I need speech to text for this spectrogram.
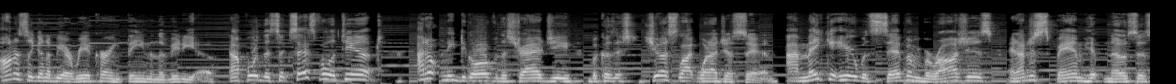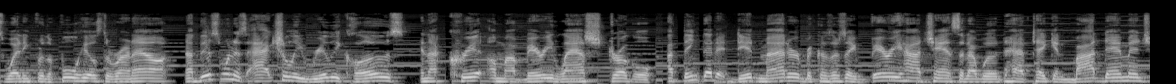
honestly going to be a reoccurring theme in the video. Now for the successful attempt, I don't need to go over the strategy because it's just like what I just said. I make it here with 7 barrages, and I just spam Hypnosis waiting for the full heals to run out. Now this one is actually really close, and I crit on my very last struggle. I think that it did matter because there's a very high chance that I would have taken bite damage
